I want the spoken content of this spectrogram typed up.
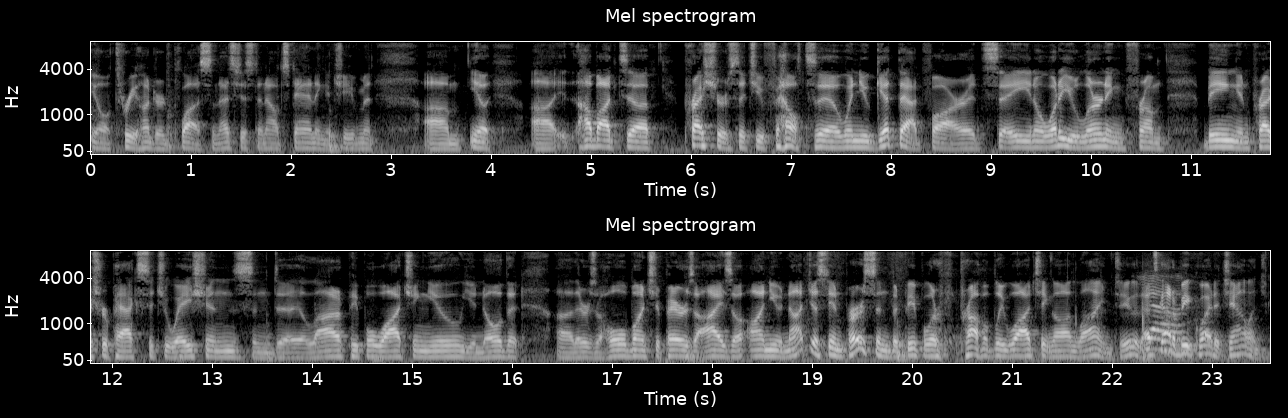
you know 300 plus, and that's just an outstanding achievement. Um, you know, uh, how about uh, pressures that you felt uh, when you get that far? It's uh, you know what are you learning from being in pressure packed situations and uh, a lot of people watching you? You know that uh, there's a whole bunch of pairs of eyes on you, not just in person, but people are probably watching online too. That's yeah. got to be quite a challenge.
